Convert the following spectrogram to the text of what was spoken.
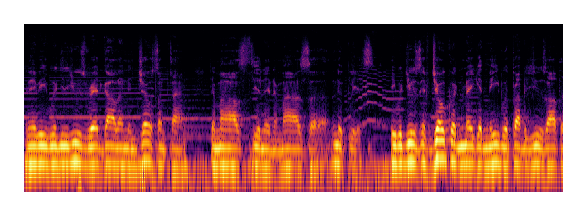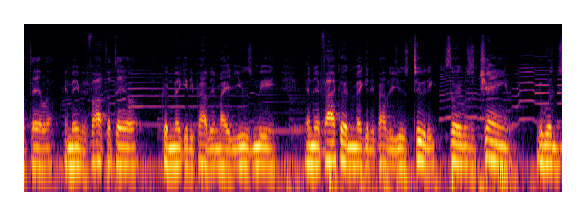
maybe he would use Red Garland and Joe sometime. The Miles, you know, the Miles uh, nucleus. He would use if Joe couldn't make it, he would probably use Arthur Taylor, and maybe if Arthur Taylor couldn't make it, he probably might use me, and if I couldn't make it, he probably used Tootie. So it was a chain. It was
